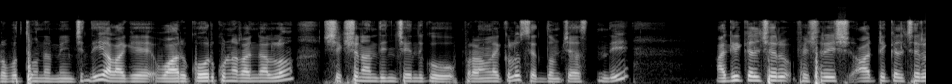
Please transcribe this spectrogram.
ప్రభుత్వం నిర్ణయించింది. అలాగే వారు కోరుకున్న రంగాల్లో శిక్షణ అందించేందుకు ప్రణాళికలు సిద్ధం చేస్తుంది. అగ్రికల్చర్ ఫిషరీస్ హార్టికల్చర్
